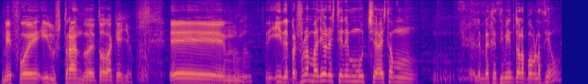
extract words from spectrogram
me fue ilustrando de todo aquello. Eh, Ujú. ¿Y de personas mayores tienen mucha. Está, el envejecimiento de la población?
